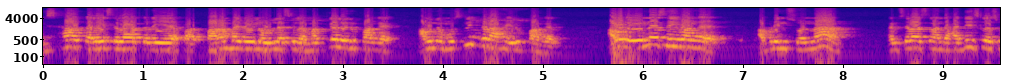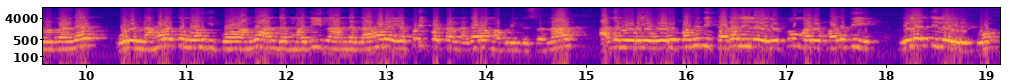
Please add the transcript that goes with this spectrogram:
இஸ்ஹாக் அலைசலாத்துடைய ப- பரம்பரையில உள்ள சில மக்கள் இருப்பாங்க. அவங்க முஸ்லிம்களாக இருப்பாங்க. அவங்க என்ன செய்வாங்க? அப்படின்னு சொன்னா அந்த ஹதீஸ்ல சொல்றாங்க ஒரு நகரத்தை நோக்கி போவாங்க. அந்த மதீனா அந்த நகரம் எப்படிப்பட்ட நகரம் அப்படின்னு சொன்னால் அதனுடைய ஒரு பகுதி கடலில இருக்கும் ஒரு பகுதி நிலத்தில இருக்கும்.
